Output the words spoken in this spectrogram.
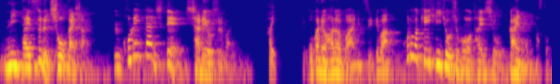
に対する紹介者うん、これに対して謝礼をする場合、はい。お金を払う場合については、これは景品表示法の対象外になりますと。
